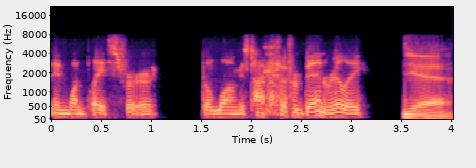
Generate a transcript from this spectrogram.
in one place for the longest time i've ever been really. Yeah.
